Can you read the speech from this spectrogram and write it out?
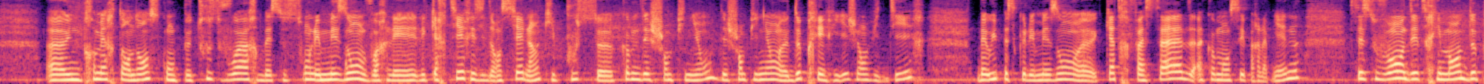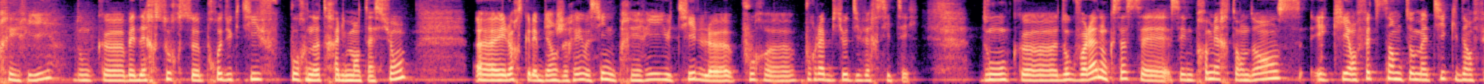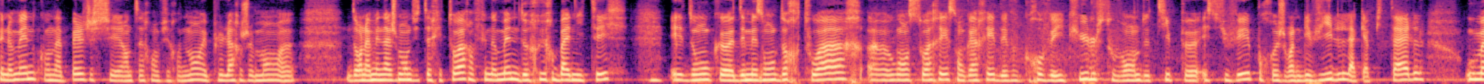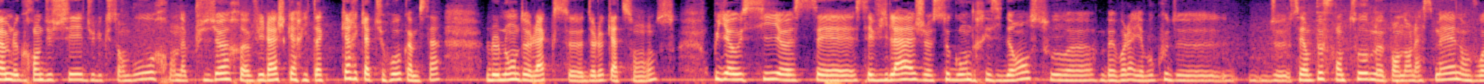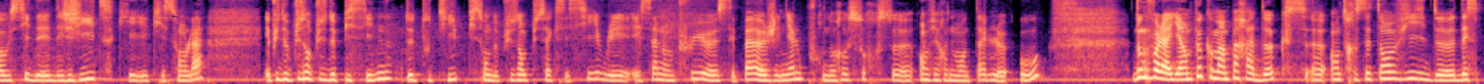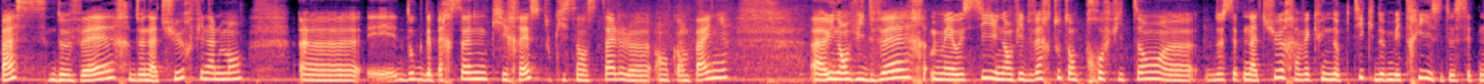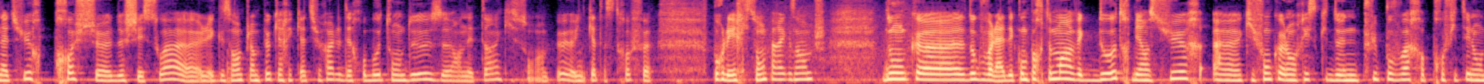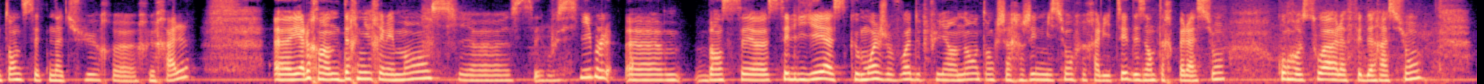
Euh, une première tendance qu'on peut tous voir, ben, ce sont les maisons, voire les, quartiers résidentiels hein, qui poussent euh, comme des champignons, des champignons euh, de prairie, j'ai envie de dire. Ben oui, parce que les maisons quatre façades, à commencer par la mienne, c'est souvent au détriment de prairies, donc ben, des ressources productives pour notre alimentation. Et lorsqu'elle est bien gérée, aussi une prairie utile pour, pour la biodiversité. Donc, euh, donc voilà, donc ça c'est une première tendance et qui est en fait symptomatique d'un phénomène qu'on appelle chez Interenvironnement et plus largement euh, dans l'aménagement du territoire un phénomène de rurbanité mmh. et donc euh, des maisons dortoirs où en soirée sont garés des gros véhicules, souvent de type SUV pour rejoindre les villes, la capitale ou même le Grand-Duché du Luxembourg. On a plusieurs villages caricaturaux comme ça le long de l'axe de l'E411. Puis il y a aussi ces, ces villages seconde résidence où euh, ben voilà, il y a beaucoup de, c'est un peu fantôme pendant la semaine. On voit aussi des, gîtes qui, qui, sont là. Et puis de plus en plus de piscines de tout type qui sont de plus en plus accessibles. Et, ça non plus, euh, c'est pas génial pour nos ressources euh, environnementales eau. Donc voilà, il y a un peu comme un paradoxe entre cette envie d'espace, de, verre, de nature finalement, et donc des personnes qui restent ou qui s'installent en campagne. Euh, une envie de verre, mais aussi une envie de verre tout en profitant euh, de cette nature avec une optique de maîtrise de cette nature proche de chez soi. Euh, l'exemple un peu caricatural des robots tondeuses en un qui sont un peu une catastrophe pour les hérissons, par exemple. Donc voilà, des comportements avec d'autres, bien sûr, qui font que l'on risque de ne plus pouvoir profiter longtemps de cette nature rurale. Euh, et alors un dernier élément, si euh, c'est possible, euh, ben c'est lié à ce que moi je vois depuis un an en tant que chargée de mission ruralité, des interpellations qu'on reçoit à la fédération.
